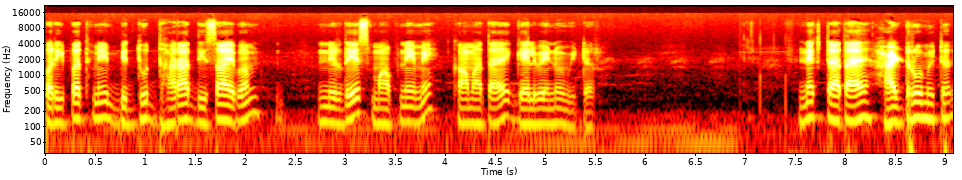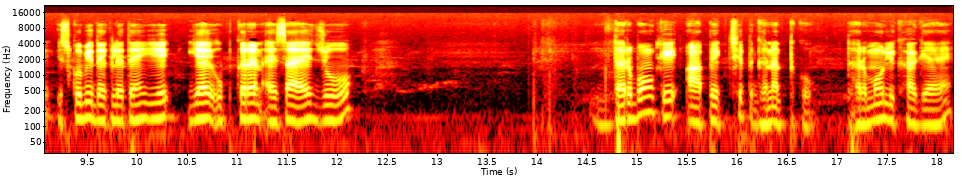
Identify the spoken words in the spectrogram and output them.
परिपथ में विद्युत धारा दिशा एवं निर्देश मापने में काम आता है गैल्वेनोमीटर। नेक्स्ट आता है हाइड्रोमीटर। इसको भी देख लेते हैं। ये, यह उपकरण ऐसा है जो दरबों के आपेक्षित घनत्व को, धर्मों लिखा गया है,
